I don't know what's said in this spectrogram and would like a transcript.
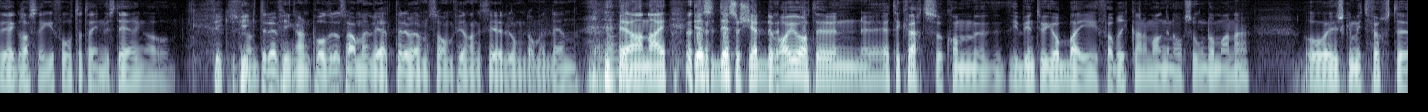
vegra seg i forhold til å ta investeringer. Og, fikk, fikk, dere fingeren på dere sammen? Vet dere hvem som finansierer ungdommen din? ja, nei, det, det, som skjedde, var jo at etter hvert så kom Vi begynte å jobbe i fabrikkene, mange av oss ungdommene. Og jeg husker mitt første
